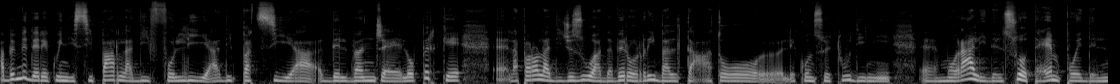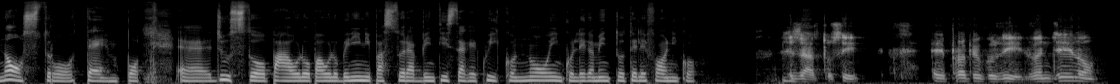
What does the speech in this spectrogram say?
A ben vedere quindi si parla di follia, di pazzia del Vangelo, perché eh, la parola di Gesù ha davvero ribaltato eh, le consuetudini eh, morali del suo tempo e del nostro tempo. Eh, giusto Paolo, Paolo Benini, pastore avventista che è qui con noi in collegamento telefonico. Esatto, sì, è proprio così. Il Vangelo,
